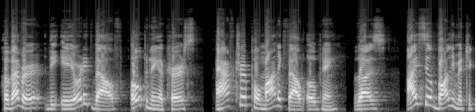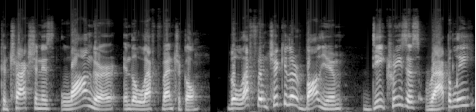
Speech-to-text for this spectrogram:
However, the aortic valve opening occurs after pulmonic valve opening. Thus, isovolumetric contraction is longer in the left ventricle. The left ventricular volume decreases rapidly,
